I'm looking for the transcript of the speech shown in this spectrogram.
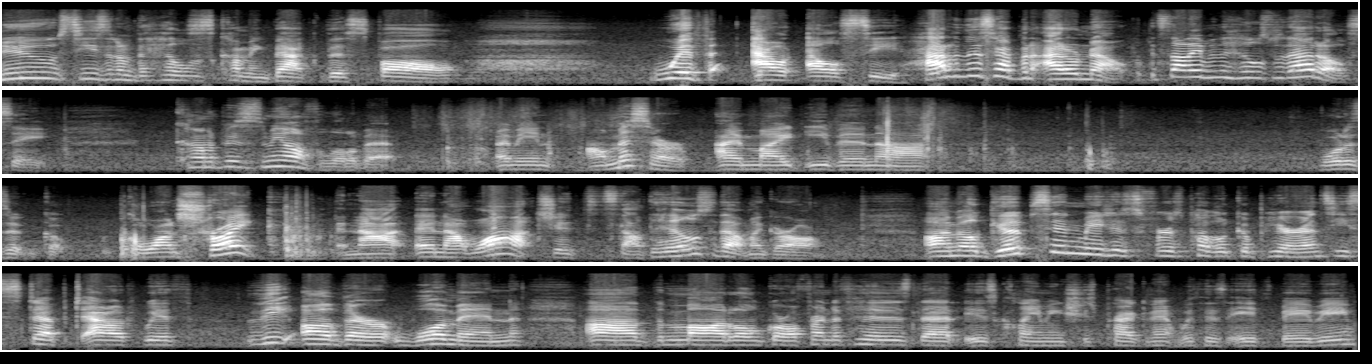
new season of The Hills is coming back this fall without LC. How did this happen? I don't know. It's not even The Hills without LC. Kind of pisses me off a little bit. I mean, I'll miss her. I might even, uh, what is it, go, go on strike and not, and not watch. It's not The Hills without my girl. Uh, Mel Gibson made his first public appearance. He stepped out with the other woman, uh, the model girlfriend of his that is claiming she's pregnant with his eighth baby.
